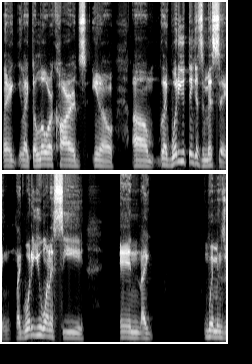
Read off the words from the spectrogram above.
like like the lower cards you know um like what do you think is missing? Like what do you want to see in like women's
